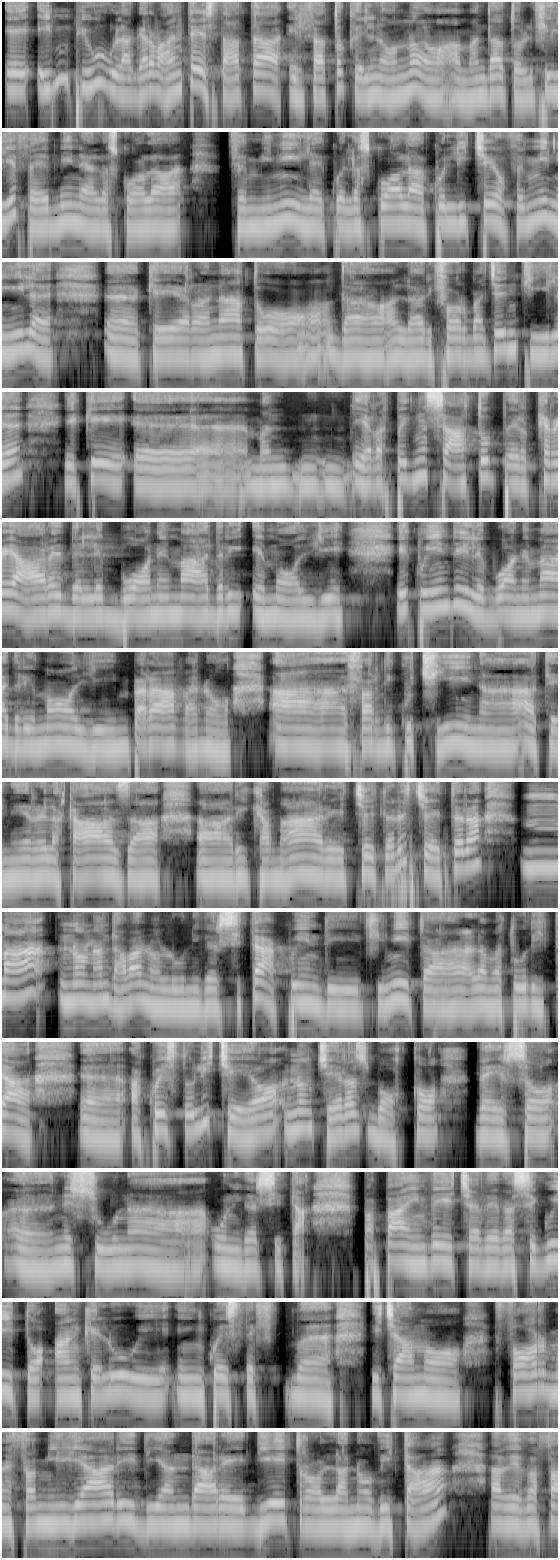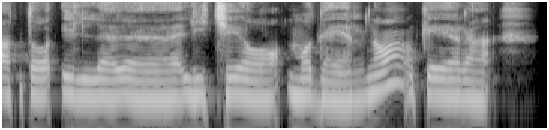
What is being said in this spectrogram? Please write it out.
E in più l'aggravante è stata il fatto che il nonno ha mandato le figlie femmine alla scuola femminile, quella scuola, quel liceo femminile eh, che era nato dalla riforma gentile e che eh, man, era pensato per creare delle buone madri e mogli. E quindi le buone madri e mogli imparavano a far di cucina, a tenere la casa, a ricamare, eccetera, eccetera, ma non andavano all'università, quindi finita la la maturità eh, a questo liceo non c'era sbocco verso eh, nessuna università. Papà invece aveva seguito anche lui in queste eh, diciamo forme familiari di andare dietro alla novità, aveva fatto il eh, liceo moderno che era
